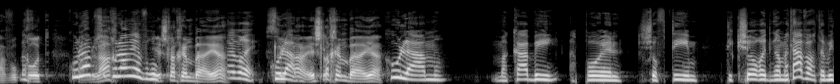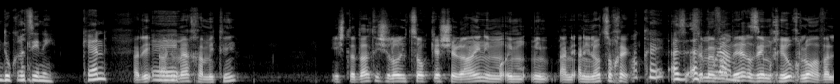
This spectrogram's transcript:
אבוקות, לא, כולם, אמל"ח, שכולם יעברו. יש לכם בעיה, חבר'ה, כולם. סליחה, יש לכם בעיה, כולם, מכבי, הפועל, שופטים, תקשורת, גם אתה עברת בידוק רציני, כן? אני אה, אני אומר לך אמיתי, השתדלתי שלא ליצור קשר עין עם, עם, עם אני, אני לא צוחק, אוקיי, אז אז זה כולם. מבדר, זה עם חיוך, לא, אבל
